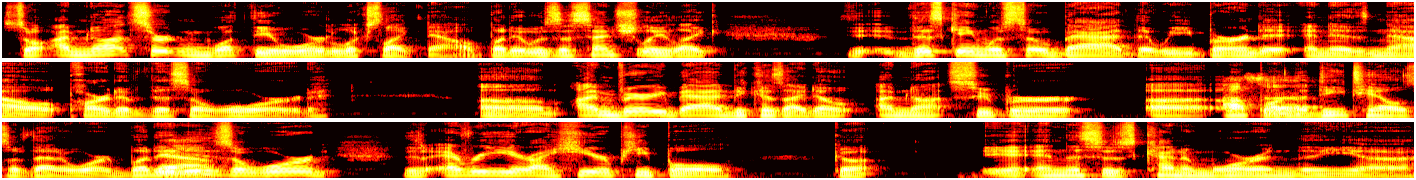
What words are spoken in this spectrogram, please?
So I'm not certain what the award looks like now, but it was essentially like th- this game was so bad that we burned it and is now part of this award. Um, I'm very bad because I don't. I'm not super uh, up on the details of that award, but Yeah. it is award that every year I hear people go, and this is kind of more in the. Uh,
